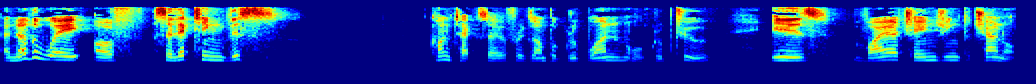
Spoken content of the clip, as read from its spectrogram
Another way of selecting this contact, so for example group 1 or group 2, is via changing the channel.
